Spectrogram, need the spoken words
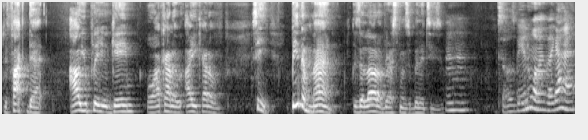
the fact that how you play your game or how kind of how you kind of see being a man is a lot of responsibilities. So it's being a woman. Like, I.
